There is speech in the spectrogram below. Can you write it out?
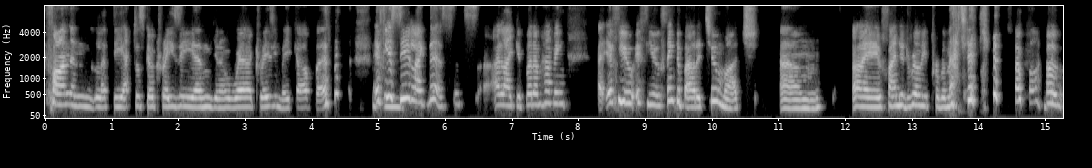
fun and let the actors go crazy and you know wear crazy makeup and if you Mhm. see it like this it's i like it but i'm having if you if you think about it too much um i find it really problematic oh,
